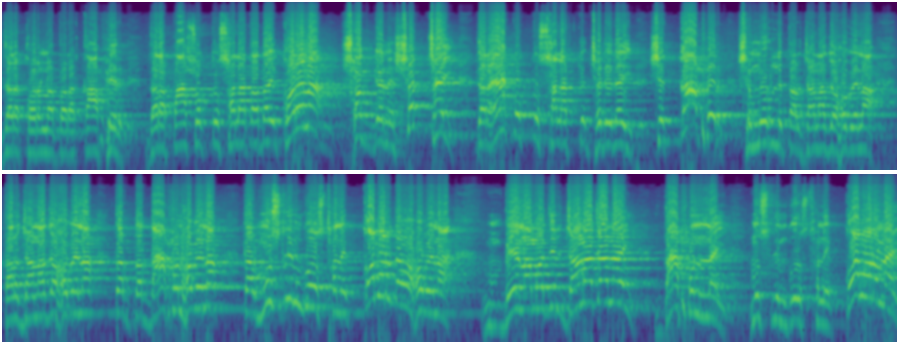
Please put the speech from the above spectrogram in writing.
যারা করে না, তারা কাফের। যারা পাঁচ অক্ত সালাত আদায় করে না, সজ্ঞানে স্বেচ্ছায় যারা এক অক্ত সালাতকে ছেড়ে দেয়, সে কাফের। সে মরলে তার জানাজা হবে না, তার জানাজা হবে না, তার তার দাফন হবে না, তার মুসলিম গোস্থানে কবর দেওয়া হবে না। বেনামাজির জানাজা নাই দাফন নাই, মুসলিম গুরুস্থানে কবর নাই,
